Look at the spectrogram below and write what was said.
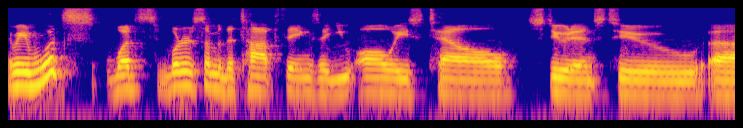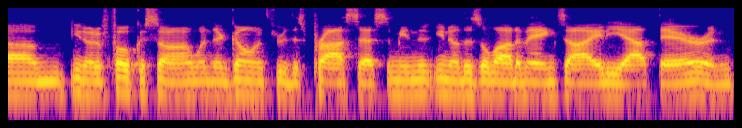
I mean, what's what's what are some of the top things that you always tell students to um, you know to focus on when they're going through this process? I mean, you know, there's a lot of anxiety out there, and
